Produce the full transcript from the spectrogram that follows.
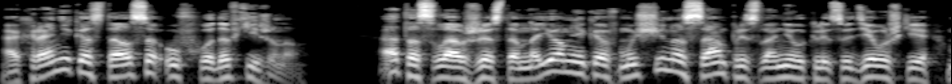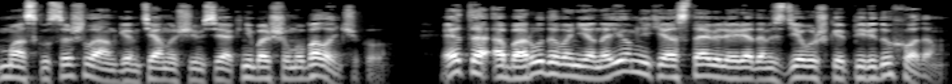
Охранник остался у входа в хижину. Отослав жестом наемников, мужчина сам прислонил к лицу девушки маску со шлангом, тянущимся к небольшому баллончику. Это оборудование наемники оставили рядом с девушкой перед уходом.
